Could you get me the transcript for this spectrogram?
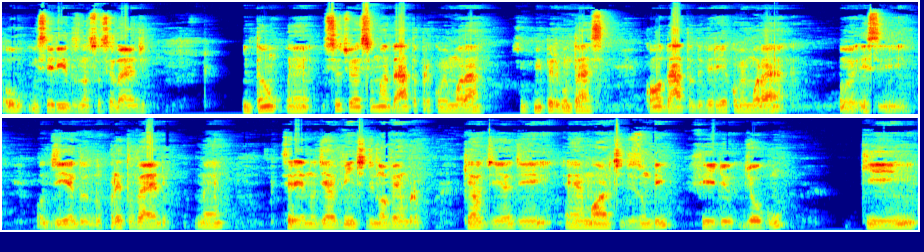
ou inseridos na sociedade. Então, é, se eu tivesse uma data para comemorar, se me perguntasse qual data eu deveria comemorar esse o dia do, do preto velho, né, seria no dia 20 de novembro, que é o dia de é, morte de Zumbi, filho de Ogum, que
